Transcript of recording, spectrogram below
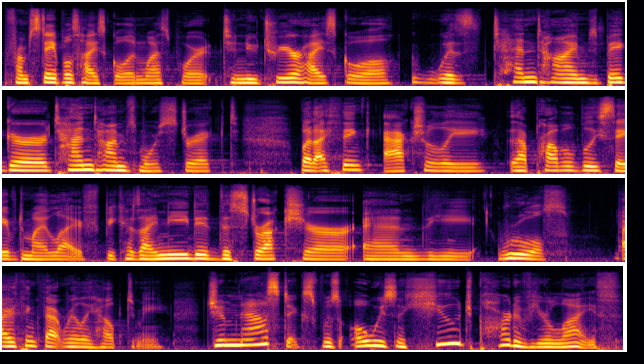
from Staples High School in Westport to New Trier High School was 10 times bigger, 10 times more strict. But I think actually that probably saved my life because I needed the structure and the rules. I think that really helped me. Gymnastics was always a huge part of your life.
